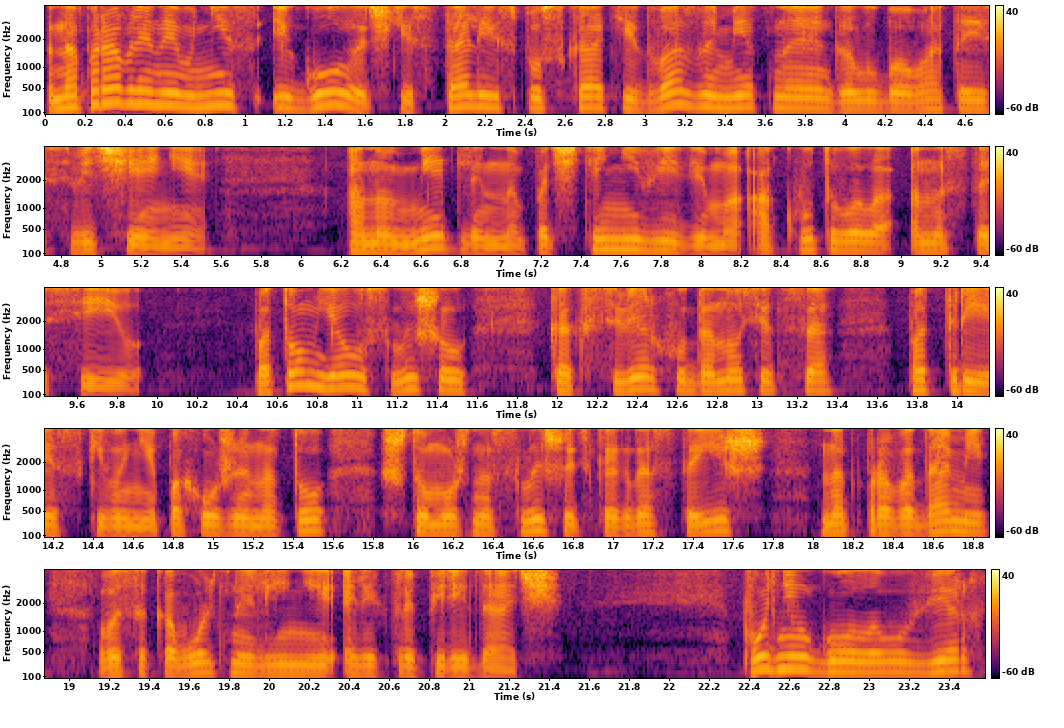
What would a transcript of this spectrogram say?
Направленные вниз иголочки стали испускать едва заметное голубоватое свечение. Оно медленно, почти невидимо окутывало Анастасию. Потом я услышал, как сверху доносится потрескивание, похожее на то, что можно слышать, когда стоишь над проводами высоковольтной линии электропередач. Поднял голову вверх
